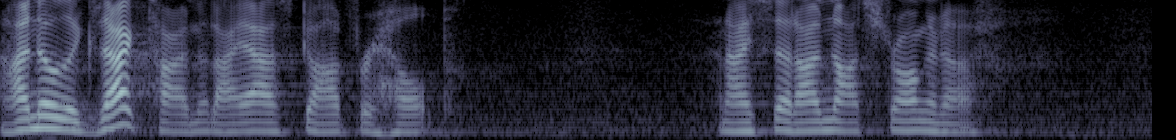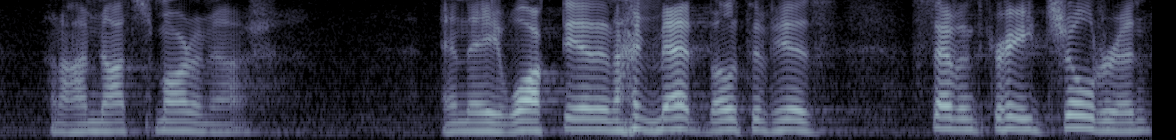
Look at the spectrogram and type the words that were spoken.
I know the exact time that I asked God for help. And I said, I'm not strong enough and I'm not smart enough. And they walked in, and I met both of his seventh grade children,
